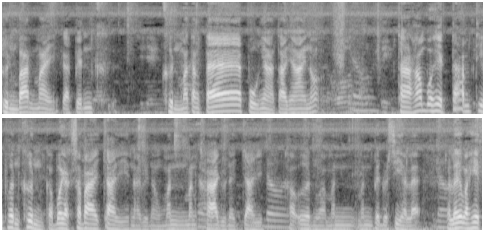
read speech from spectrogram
ขึ้นบ้านใหม่ก็เป็นขึ้นมาตั้งแต่ปู่ย่าตายายเนาะโอ้สีถ้าเฮาบ่เฮ็ดตามที่เพิ่นขึ้นก็บ่อยากสบายใจนะพี่น้องมันมันคาอยู่ในใจ โดยเขาเอิ้นว่ามันมันเป็นแบบซี่หั่นแหละโดย ก็เลยว่าเฮ็ด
